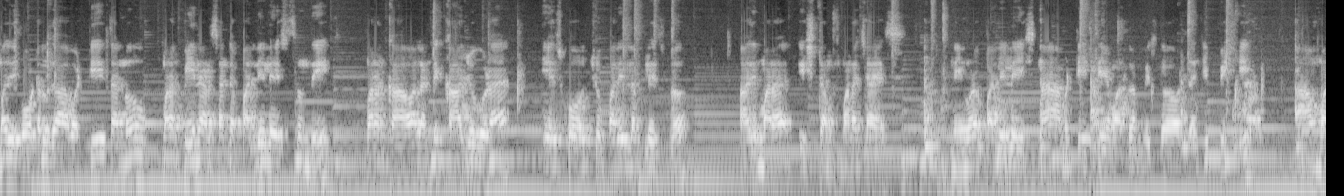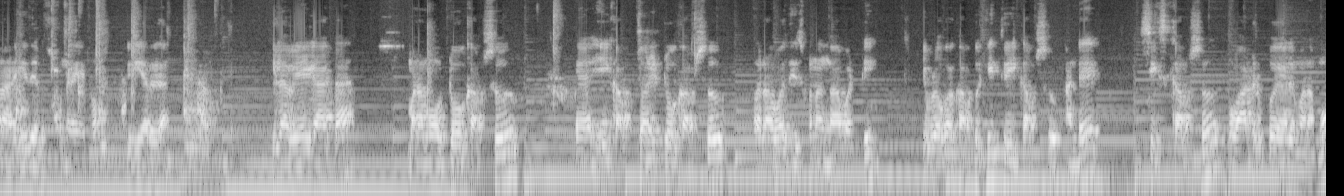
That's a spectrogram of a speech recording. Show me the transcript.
మరి హోటల్ కాబట్టి తను మన పీనట్స్ అంటే పల్లీలు వేస్తుంది. మనం కావాలంటే కాజు కూడా వేసుకోవచ్చు పల్లీల ప్లేస్లో. అది మన ఇష్టం మన చాయిస్ నేను కూడా పల్లీలు వేసిన ఆమె టేస్ట్ ఏమాత్రం మిస్ కావద్దని చెప్పేసి ఆ అమ్మని అడిగి తెలుసుకున్నా నేను క్లియర్గా. ఇలా వేగాక మనము టూ కప్స్ ఈ కప్తోని టూ కప్స్ రవ్వ తీసుకున్నాం కాబట్టి ఇప్పుడు ఒక కప్పుకి త్రీ కప్స్ అంటే సిక్స్ కప్స్ వాటర్ పోయాలి మనము.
